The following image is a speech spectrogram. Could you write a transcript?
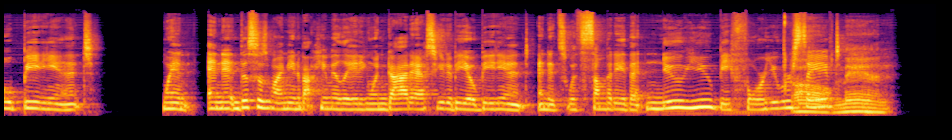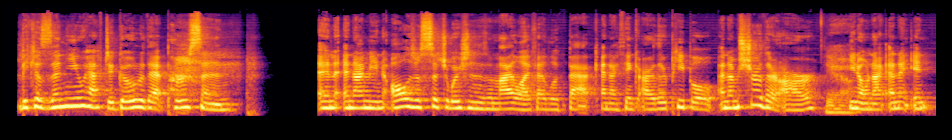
obedient when and it- this is what i mean about humiliating when god asks you to be obedient and it's with somebody that knew you before you were saved Oh man. because then you have to go to that person and and i mean all just situations in my life i look back and i think are there people and i'm sure there are Yeah. you know and i and, I, and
